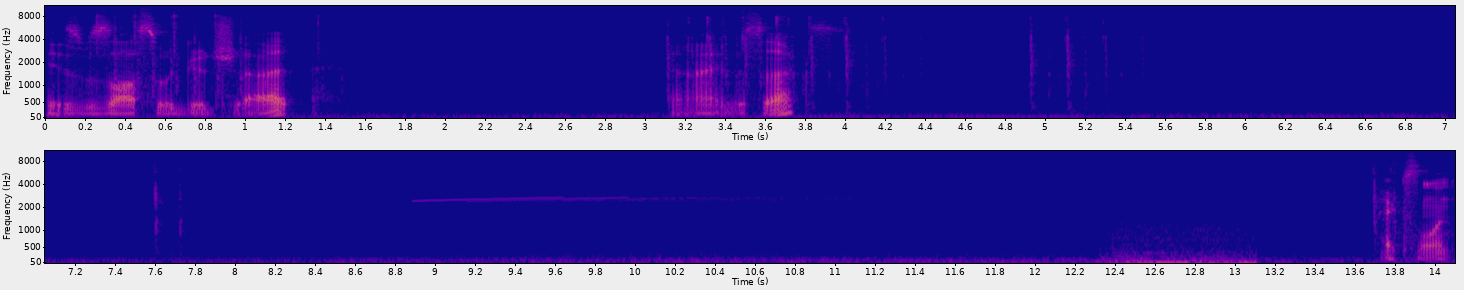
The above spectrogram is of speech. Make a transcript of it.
His was also a good shot. Kinda sucks. Excellent.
